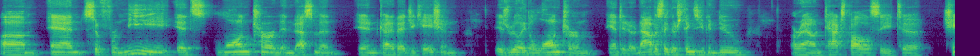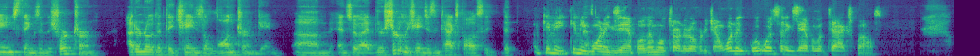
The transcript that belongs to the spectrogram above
Um, and so for me, it's long term investment in kind of education is really the long term antidote. Now, obviously, there's things you can do around tax policy to change things in the short term. I don't know that they change the long term game. Um, and so I, there's certainly changes in tax policy that. Give me give me one example, then we'll turn it over to John. What, what's an example of tax policy?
